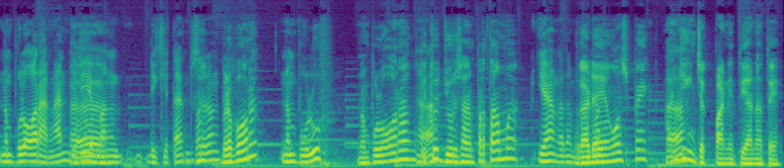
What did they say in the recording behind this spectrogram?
60 orangan jadi emang di kita terus orang Berapa orang? 60 60 orang itu jurusan pertama. ya angkatan Gak ada yang ngospek. Anjing cek panitia teh.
